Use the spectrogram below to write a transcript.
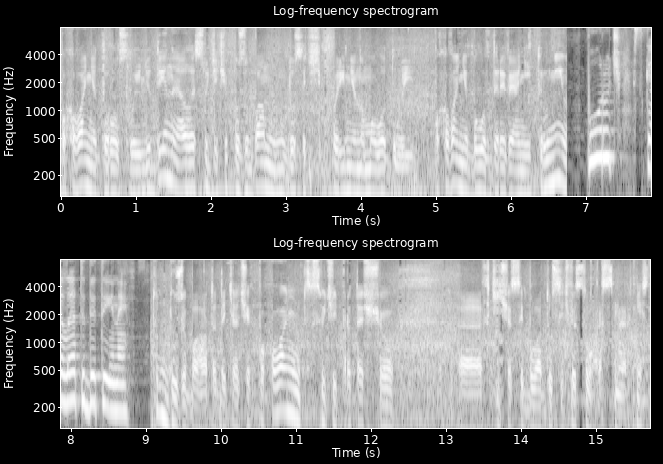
поховання дорослої людини, але судячи по зубам, ну, досить порівняно молодої. Поховання було в дерев'яній труні. Поруч скелети дитини. Тут дуже багато дитячих поховань. Це свідчить про те, що в ті часи була досить висока смертність.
